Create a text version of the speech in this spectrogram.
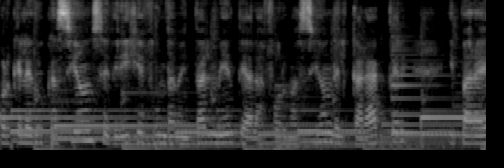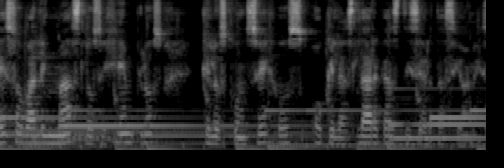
porque la educación se dirige fundamentalmente a la formación del carácter y para eso valen más los ejemplos que los consejos o que las largas disertaciones.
